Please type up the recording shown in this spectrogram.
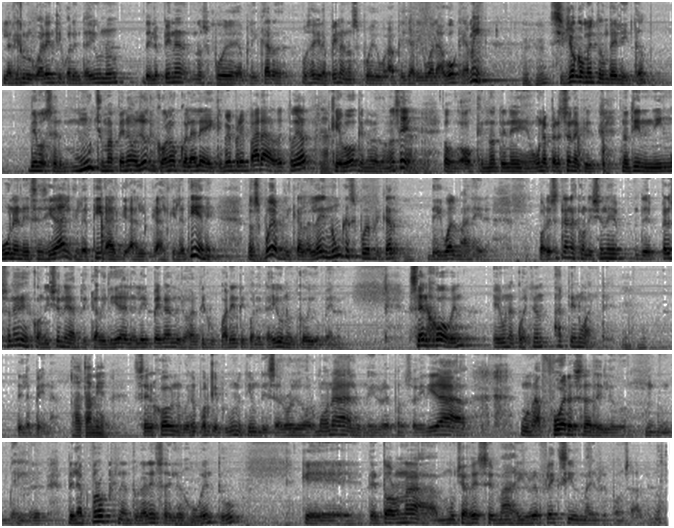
El artículo 40 y 41 de la pena no se puede aplicar, o sea que la pena no se puede aplicar igual a vos que a mí. Si yo cometo un delito, debo ser mucho más penado yo que conozco la ley, que me he preparado, he estudiado, que vos que no lo conocés. O, que no tenés una persona que no tiene ninguna necesidad al que, la, al, al, que la tiene. No se puede aplicar la ley, nunca se puede aplicar de igual manera. Por eso están las condiciones de personales, las condiciones de aplicabilidad de la ley penal de los artículos 40 y 41 del Código Penal. Ser joven es una cuestión atenuante de la pena. Ah, también ser joven, porque uno tiene un desarrollo hormonal, una irresponsabilidad, una fuerza de, de, la propia naturaleza de la juventud que te torna muchas veces más irreflexivo y más irresponsable.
